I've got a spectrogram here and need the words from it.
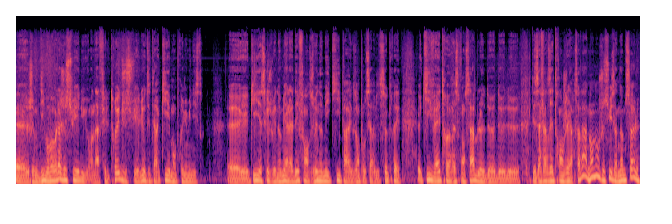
Euh, je me dis bon, ben voilà, je suis élu. On a fait le truc, je suis élu, etc. Qui est mon premier ministre? Euh, qui est-ce que je vais nommer à la défense? Je vais nommer qui, par exemple, au service secret? Euh, Qui va être responsable de, de, de, des affaires étrangères? Ça va? Non, non, je suis un homme seul.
